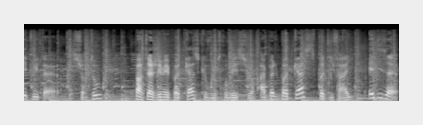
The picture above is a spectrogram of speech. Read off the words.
et Twitter. Surtout, partagez mes podcasts que vous trouvez sur Apple Podcasts, Spotify et Deezer.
